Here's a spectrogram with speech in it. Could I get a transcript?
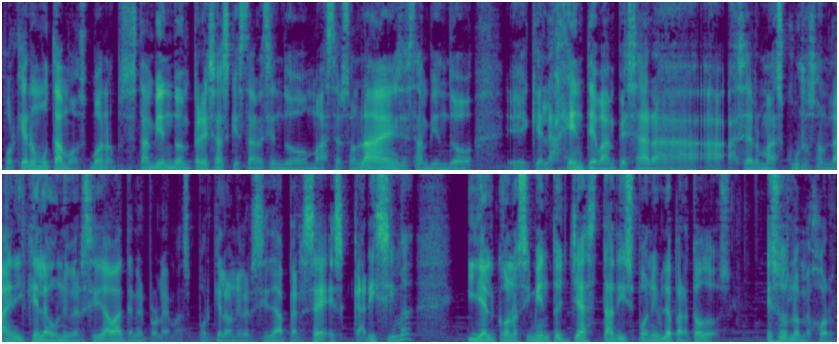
¿Por qué no mutamos? Bueno, pues están viendo empresas que están haciendo masters online, se están viendo eh, que la gente va a empezar a, hacer más cursos online y que la universidad va a tener problemas, porque la universidad per se es carísima y el conocimiento ya está disponible para todos. Eso es lo mejor,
